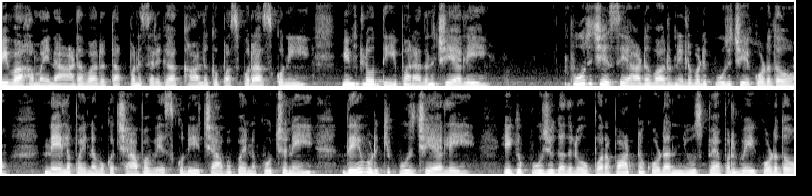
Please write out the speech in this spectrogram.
వివాహమైన ఆడవారు తప్పనిసరిగా కాళ్ళకు పసుపు రాసుకొని ఇంట్లో దీపారాధన చేయాలి. పూజ చేసే ఆడవారు నిలబడి పూజ చేయకూడదు. నేలపైన ఒక చేప వేసుకుని చేప పైన కూర్చొని దేవుడికి పూజ చేయాలి. ఇక పూజ గదిలో పొరపాటును కూడా న్యూస్ పేపర్ వేయకూడదు.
